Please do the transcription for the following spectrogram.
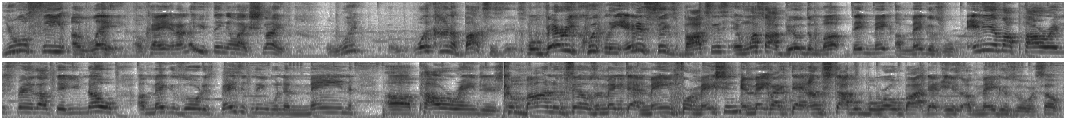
you will see a leg, okay? And I know you're thinking like, Snipe, what what kind of box is this? Well, very quickly, it is six boxes, and once I build them up, they make a Megazord. Any of my Power Rangers friends out there, you know a Megazord is basically when the main uh, Power Rangers combine themselves and make that main formation and make like that unstoppable robot that is a Megazord. So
